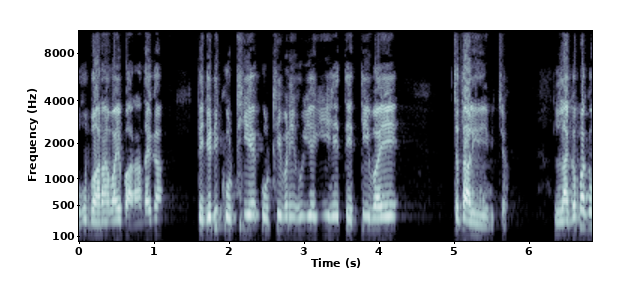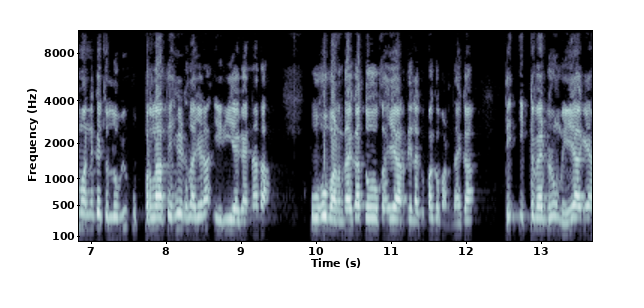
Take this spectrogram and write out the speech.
ਉਹ 12 ਬਾਏ 12 ਦਾ ਹੈਗਾ। ਤੇ ਜਿਹੜੀ ਕੋਠੀ ਹੈ, ਕੋਠੀ ਬਣੀ ਹੋਈ ਹੈਗੀ ਇਹ 33 ਬਾਏ 44 ਦੇ ਵਿੱਚ। ਲਗਭਗ ਮੰਨ ਕੇ ਚੱਲੋ ਵੀ ਉੱਪਰਲਾ ਤੇ ਹੇਠਲਾ ਜਿਹੜਾ ਏਰੀਆ ਹੈਗਾ ਇਹਨਾਂ ਦਾ, ਉਹ ਬਣਦਾ ਹੈਗਾ 2000 ਦੇ ਲਗਭਗ ਬਣਦਾ ਹੈਗਾ। ਤੇ ਇੱਕ ਬੈੱਡਰੂਮ ਇਹ ਆ ਗਿਆ।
